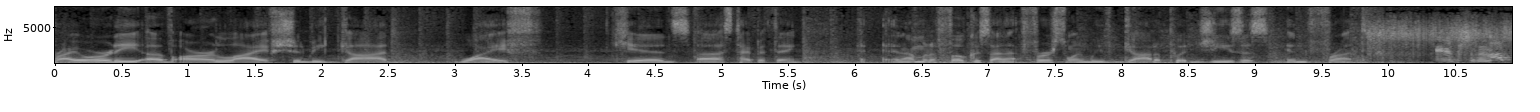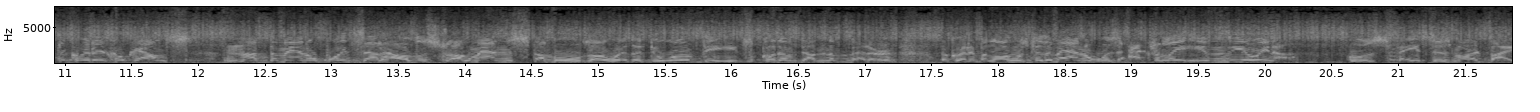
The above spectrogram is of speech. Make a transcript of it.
Priority of our life should be God, wife, kids, us type of thing. And I'm going to focus on that first one. We've got to put Jesus in front. It's not the critic who counts, not the man who points out how the strong man stumbles or where the doer of deeds could have done them better. The credit belongs to the man who was actually in the arena, whose face is marked by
